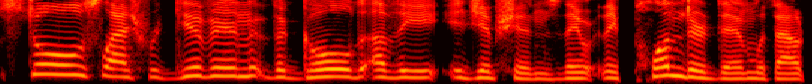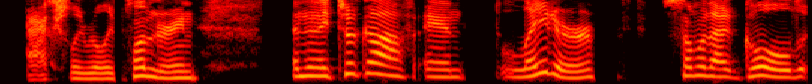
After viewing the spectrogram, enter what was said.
stole slash were given the gold of the Egyptians. They they plundered them without actually really plundering, and then they took off. And later, some of that gold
